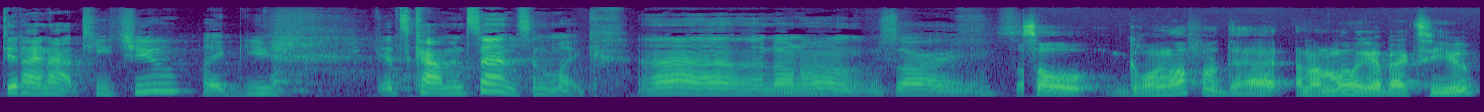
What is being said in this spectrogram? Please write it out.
did I not teach you? Like you, it's common sense. I'm like, ah, I don't know. Sorry. So, going off of that, and I'm going to get back to you.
